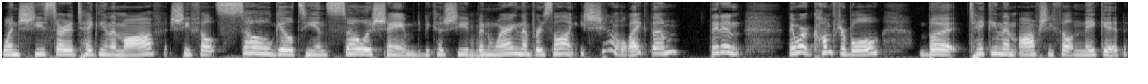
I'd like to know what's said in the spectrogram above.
when she started taking them off, she felt so guilty and so ashamed because she had mm. been wearing them for so long. She didn't like them. They didn't they weren't comfortable, but taking them off she felt naked.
